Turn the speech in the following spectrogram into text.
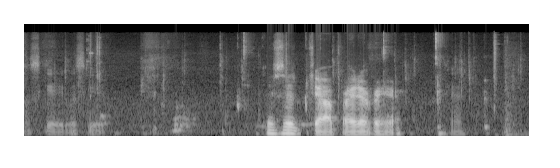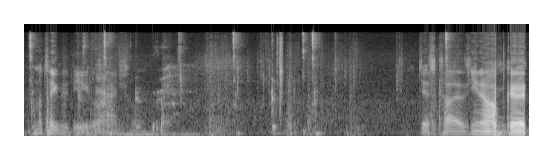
What's good? What's good? There's a drop right over here. Okay. I'm gonna take the Deagle actually. Just cause, you know, I'm good.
